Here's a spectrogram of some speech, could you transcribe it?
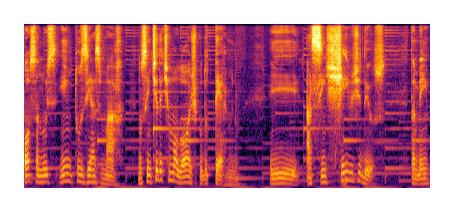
possa nos entusiasmar no sentido etimológico do término e, assim, cheios de Deus, também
